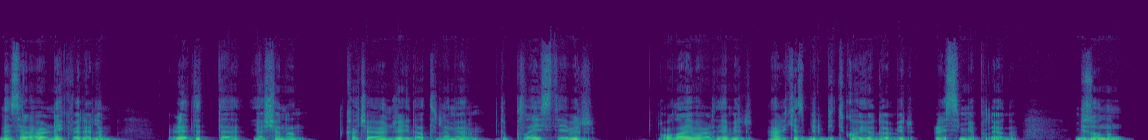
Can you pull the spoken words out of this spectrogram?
mesela örnek verelim. Reddit'te yaşanan kaç ay önceydi hatırlamıyorum. The Place diye bir olay vardı ya bir herkes bir bit koyuyordu, bir resim yapılıyordu. Biz onun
